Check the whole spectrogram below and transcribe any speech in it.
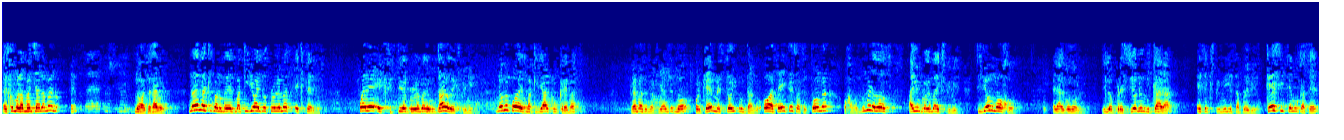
Es como la mancha de la mano. ¿eh? No, entonces ahí voy. Nada más que cuando me desmaquillo hay dos problemas externos. Puede existir el problema de untar o de exprimir. No me puedo desmaquillar con cremas, cremas desmaquillantes, no, porque me estoy untando. O aceites, o acetona, o jabón. Número dos, hay un problema de exprimir. Si yo mojo el algodón y lo presiono en mi cara, es exprimir y está prohibido. ¿Qué sí tengo que hacer?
